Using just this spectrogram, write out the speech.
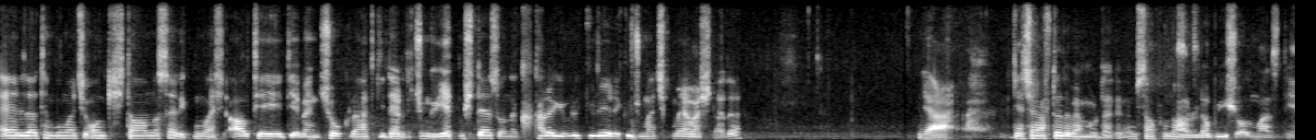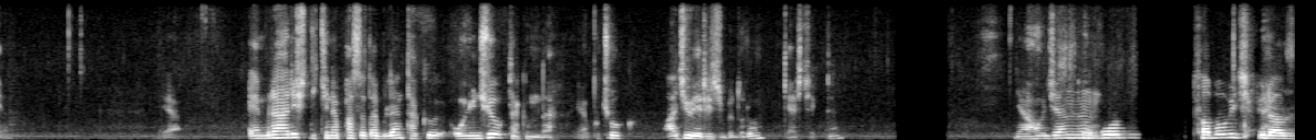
Eğer zaten bu maçı 10 kişi tamamlasaydık bu maç 6'ya 7'ye ben çok rahat giderdi. Çünkü 70'ten sonra Karagümrük yürüyerek hücuma çıkmaya başladı. Ya geçen hafta da ben burada dedim. Sapunar'la bu iş olmaz diye. Ya Emre hariç dikine pas atabilen takı oyuncu yok takımda. Ya bu çok acı verici bir durum gerçekten. Ya hocanın Sabovic biraz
